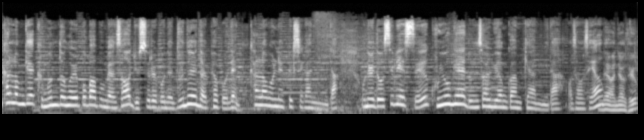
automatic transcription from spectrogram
칼럼계 금운동을 뽑아보면서 뉴스를 보는 눈을 넓혀보는 칼럼 올림픽 시간입니다. 오늘도 CBS 구용의 논설위원과 함께합니다. 어서 오세요. 네, 안녕하세요.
